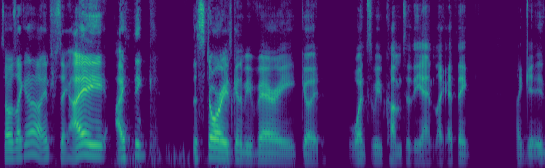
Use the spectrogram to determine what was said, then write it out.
so I was like, oh, interesting. I I think the story is going to be very good once we've come to the end. Like, I think like it,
